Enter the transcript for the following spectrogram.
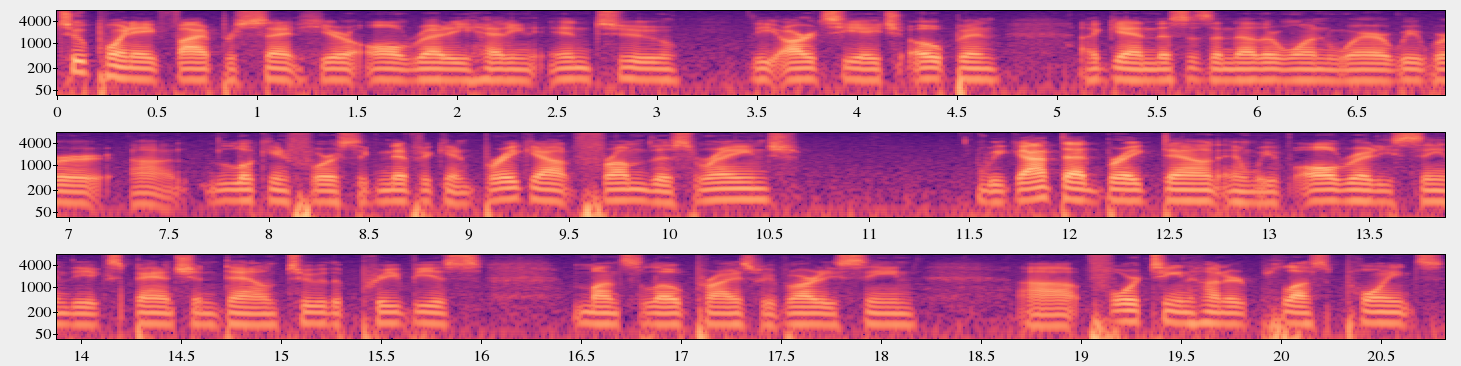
2.85% here already heading into the RTH Open. Again, this is another one where we were uh, looking for a significant breakout from this range. We got that breakdown and we've already seen the expansion down to the previous month's low price. We've already seen uh, 1400 plus points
